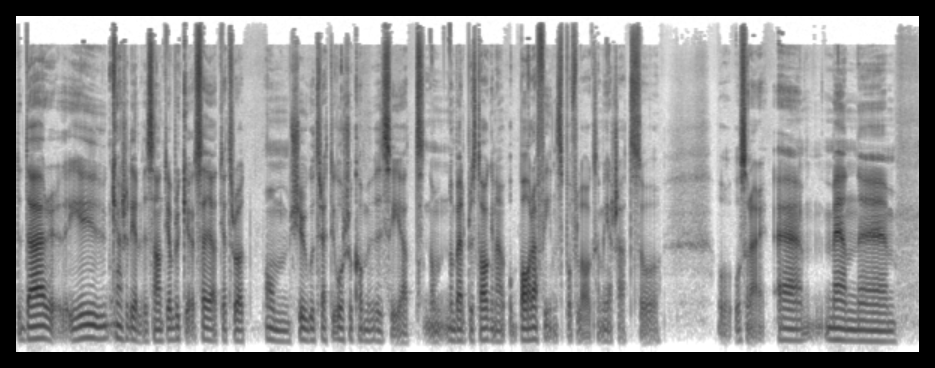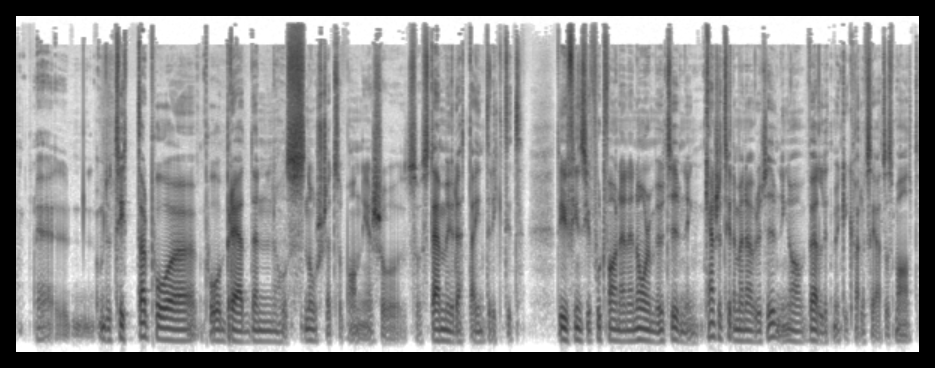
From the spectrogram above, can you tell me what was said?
det där är ju kanske delvis sant. Jag brukar säga att jag tror att om 20-30 år så kommer vi se att Nobelpristagarna bara finns på förlag som ersatts och, och, och sådär. Eh, men eh, eh, om du tittar på, på bredden hos Norstedts och Bonnier så, så stämmer ju detta inte riktigt. Det finns ju fortfarande en enorm utgivning, kanske till och med en överutgivning av väldigt mycket kvalificerat och smalt.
